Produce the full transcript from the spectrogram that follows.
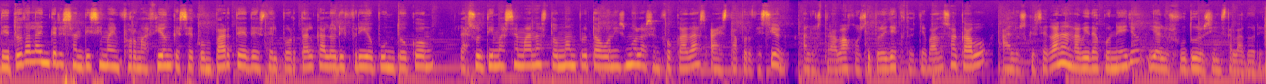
De toda la interesantísima información que se comparte desde el portal calorifrío.com, las últimas semanas toman protagonismo las enfocadas a esta profesión, a los trabajos y proyectos llevados a cabo, a los que se ganan la vida con ello y a los futuros instaladores.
